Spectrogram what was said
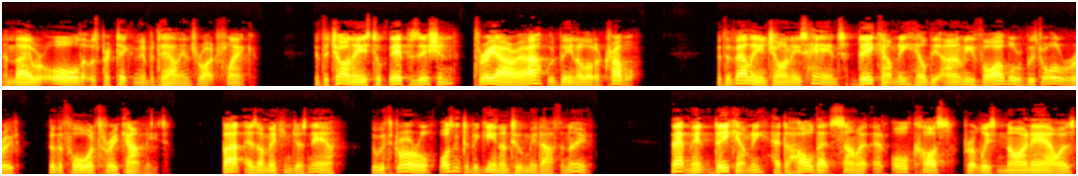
and they were all that was protecting the battalion's right flank. If the Chinese took their position, 3 RAR would be in a lot of trouble. With the valley in Chinese hands, D Company held the only viable withdrawal route for the forward three companies. But, as I mentioned just now, the withdrawal wasn't to begin until mid-afternoon. That meant D Company had to hold that summit at all costs for at least nine hours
